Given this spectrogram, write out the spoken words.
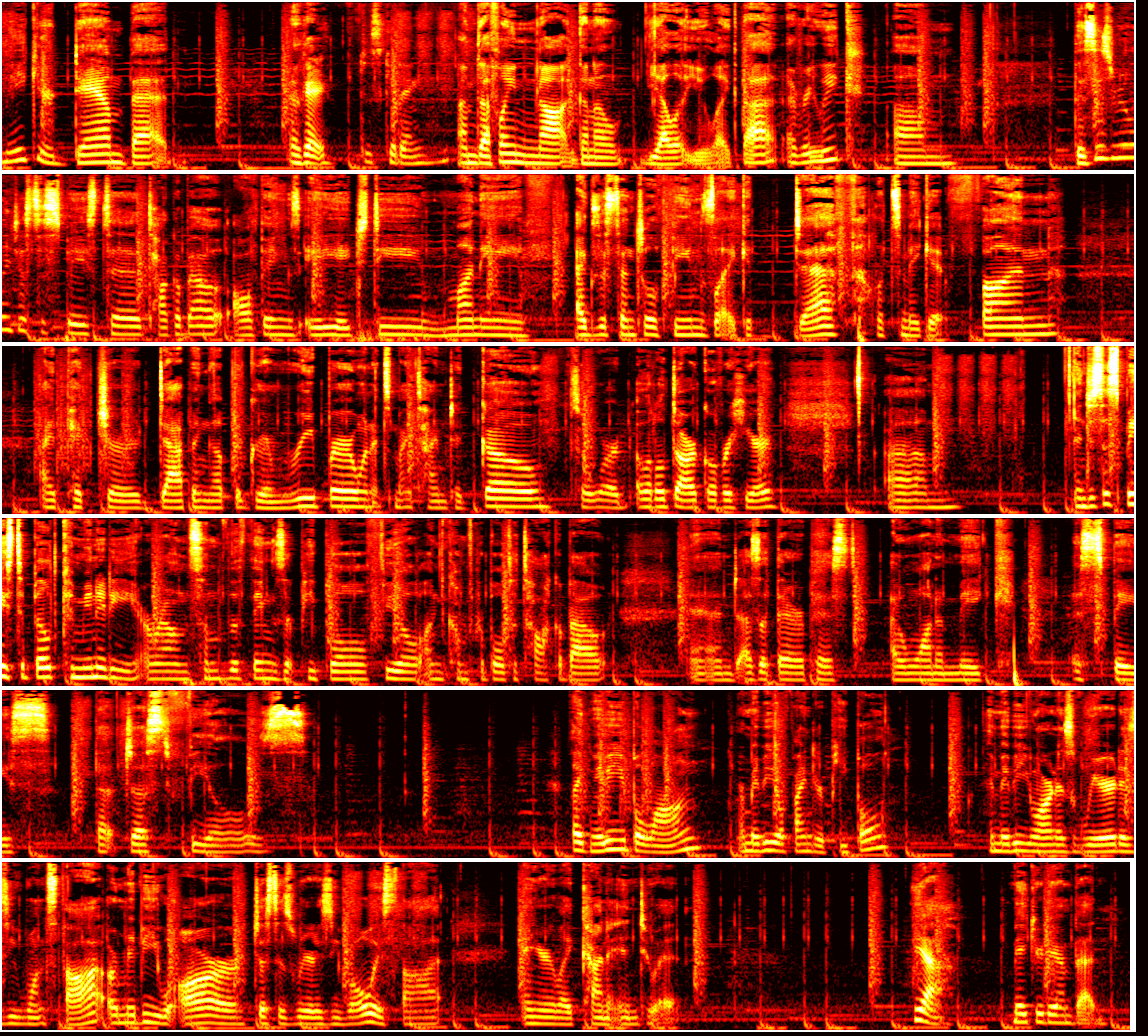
make your damn bed. Okay, just kidding. I'm definitely not gonna yell at you like that every week. Um, this is really just a space to talk about all things ADHD, money, existential themes like death. Let's make it fun. I picture dapping up the Grim Reaper when it's my time to go. So we're a little dark over here. Um, and just a space to build community around some of the things that people feel uncomfortable to talk about. And as a therapist, I want to make a space that just feels like maybe you belong, or maybe you'll find your people, and maybe you aren't as weird as you once thought, or maybe you are just as weird as you've always thought, and you're like kind of into it. Yeah, make your damn bed.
